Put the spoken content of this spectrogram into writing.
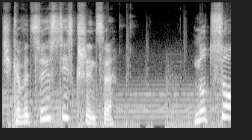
ciekawe co jest w tej skrzynce? No co?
